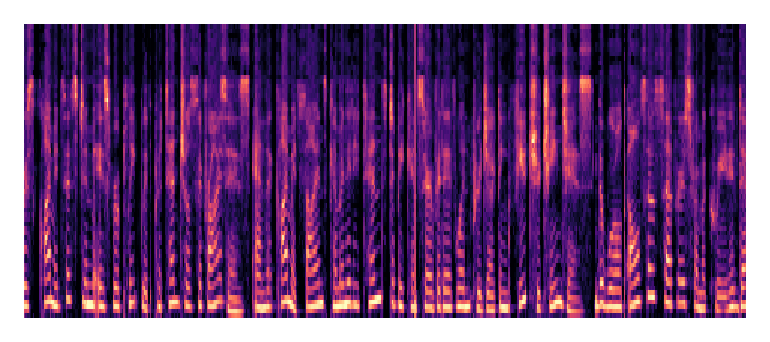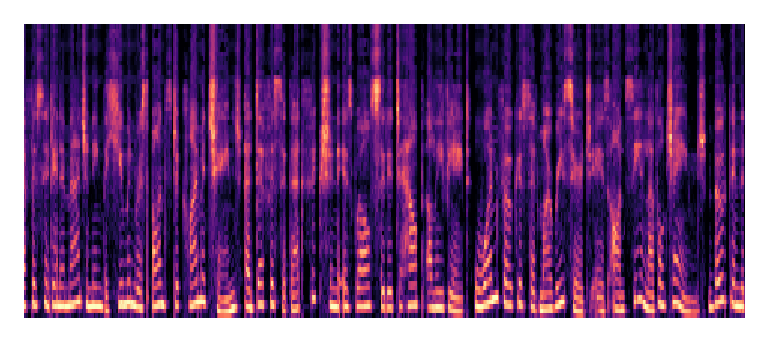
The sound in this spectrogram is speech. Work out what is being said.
Earth's climate system is replete with potential surprises and the climate science community tends to be conservative when projecting future changes. The world also suffers from a creative deficit in imagining the human response to climate change, a deficit that fiction is well suited to help alleviate. One focus of my research is on sea level change, both in the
